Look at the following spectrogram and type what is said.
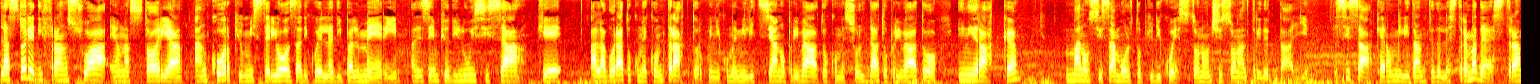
La storia di François è una storia ancora più misteriosa di quella di Palmeri. Ad esempio di lui si sa che ha lavorato come contractor, quindi come miliziano privato, come soldato privato in Iraq, ma non si sa molto più di questo, non ci sono altri dettagli. Si sa che era un militante dell'estrema destra,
